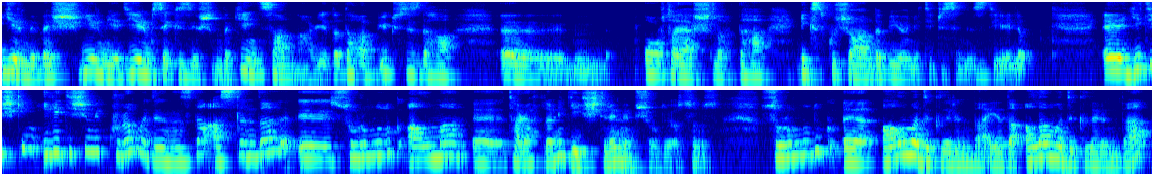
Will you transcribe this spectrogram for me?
25, 27, 28 yaşındaki insanlar ya da daha büyük siz daha e, orta yaşlı, daha X kuşağında bir yöneticisiniz diyelim. E, yetişkin iletişimi kuramadığınızda aslında e, sorumluluk alma e, taraflarını geliştirememiş oluyorsunuz. Sorumluluk e, almadıklarında ya da alamadıklarında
